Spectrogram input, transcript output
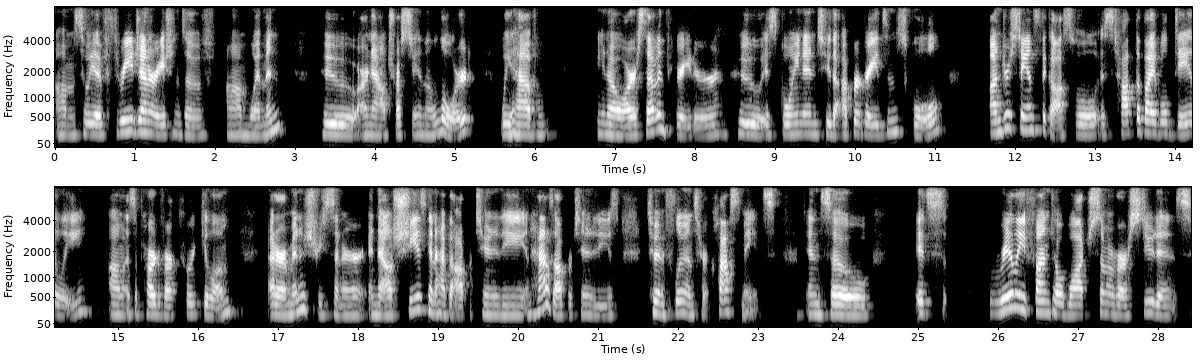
Um, so, we have three generations of um, women who are now trusting in the Lord. We have you know, our seventh grader who is going into the upper grades in school, understands the gospel, is taught the Bible daily um, as a part of our curriculum at our ministry center. And now she's going to have the opportunity and has opportunities to influence her classmates. And so it's really fun to watch some of our students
